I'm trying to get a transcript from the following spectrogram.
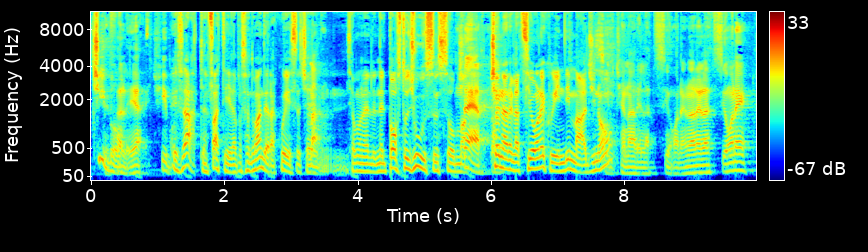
Cibo. Cefalea e cibo. Esatto, infatti la prossima domanda era questa, cioè Ma, siamo nel, nel, posto giusto, insomma. Certo. C'è una relazione quindi, immagino. Sì, c'è una relazione, una relazione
